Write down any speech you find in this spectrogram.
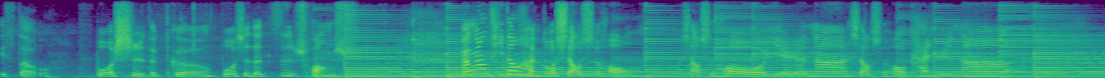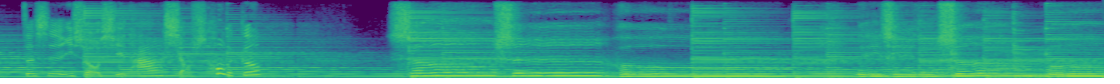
一首博士的歌，博士的自创曲。刚刚提到很多小时候。小时候野人呐，小时候看云呐，这是一首写他小时候的歌。小时候，你记得什么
